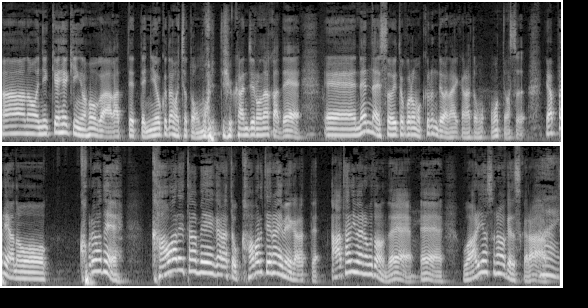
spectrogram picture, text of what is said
えー、あの、日経平均の方が上がっていって、ニューヨークダウはちょっと重いっていう感じの中で、えー、年内そういうところも来るんではないかなと思ってます。やっぱりあの、これはね、買われた銘柄と買われてない銘柄って当たり前のことなので、えー、割安なわけですから、はい、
